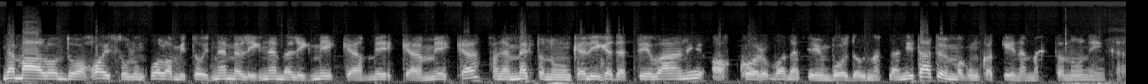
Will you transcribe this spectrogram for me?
nem állandóan hajszolunk valamit, hogy nem elég, nem elég, még kell, még kell, még kell, hanem megtanulunk elégedetté válni, akkor van esélyünk boldognak lenni. Tehát önmagunkat kéne megtanulni inkább.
